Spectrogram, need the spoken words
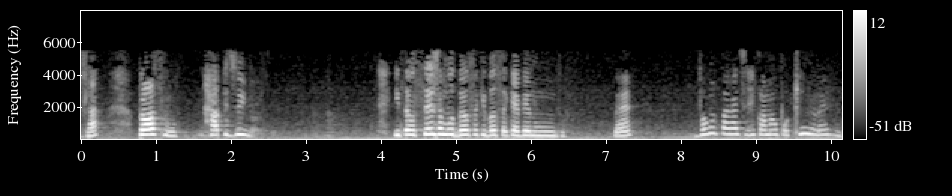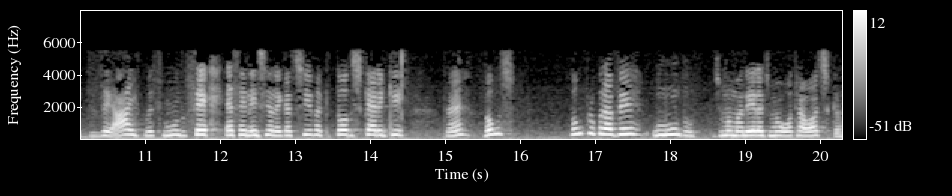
Já? Próximo, rapidinho. Então seja a mudança que você quer ver no mundo, né? Vamos parar de reclamar um pouquinho, né? Dizer, ai, com esse mundo ser essa energia negativa que todos querem que Né? Vamos, vamos procurar ver o mundo de uma maneira, de uma outra ótica.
